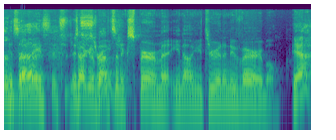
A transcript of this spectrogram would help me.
essence, It I mean, does. It's- you're it's talking about it's an experiment, you know, you threw in a new variable. yeah,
